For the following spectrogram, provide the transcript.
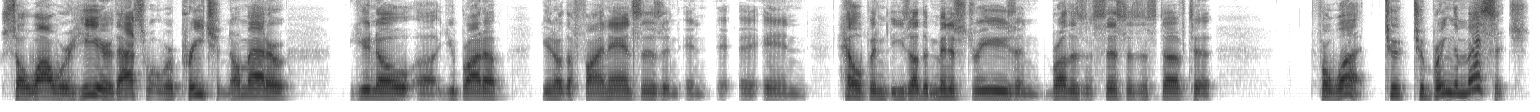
So while we're here, that's what we're preaching. No matter, you know, uh, you brought up, you know, the finances and and and helping these other ministries and brothers and sisters and stuff to, for what? To to bring the message.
